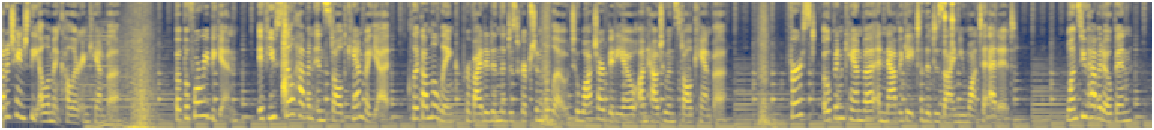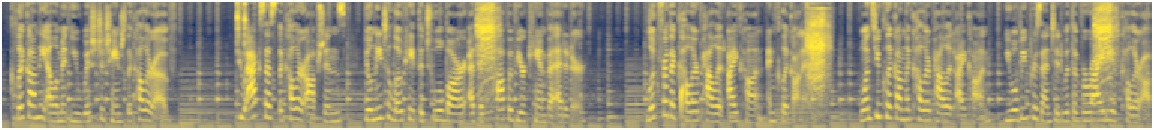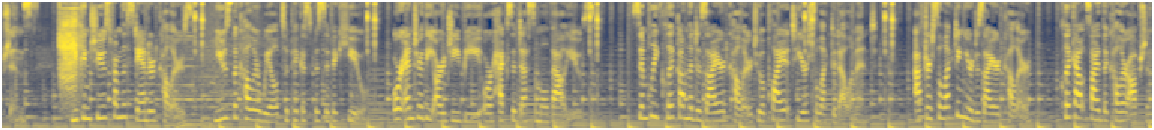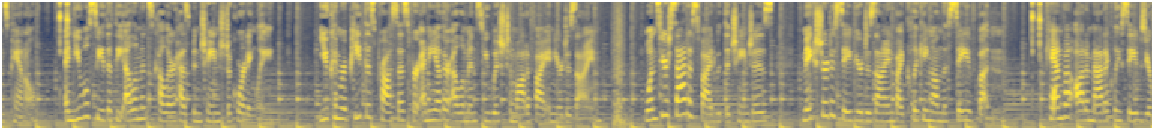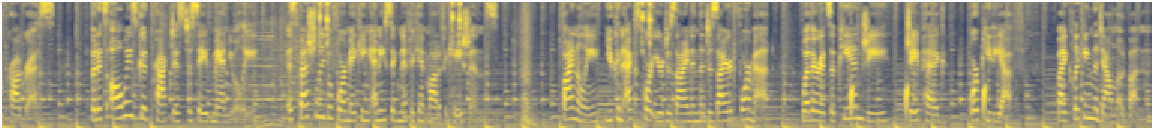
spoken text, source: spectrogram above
how to change the element color in Canva. But before we begin, if you still haven't installed Canva yet, click on the link provided in the description below to watch our video on how to install Canva. First, open Canva and navigate to the design you want to edit. Once you have it open, click on the element you wish to change the color of. To access the color options, you'll need to locate the toolbar at the top of your Canva editor. Look for the color palette icon and click on it. Once you click on the color palette icon, you will be presented with a variety of color options. You can choose from the standard colors, use the color wheel to pick a specific hue, or enter the RGB or hexadecimal values. Simply click on the desired color to apply it to your selected element. After selecting your desired color, click outside the color options panel, and you will see that the element's color has been changed accordingly. You can repeat this process for any other elements you wish to modify in your design. Once you're satisfied with the changes, make sure to save your design by clicking on the Save button. Canva automatically saves your progress, but it's always good practice to save manually, especially before making any significant modifications. Finally, you can export your design in the desired format, whether it's a PNG, JPEG, or PDF, by clicking the download button.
